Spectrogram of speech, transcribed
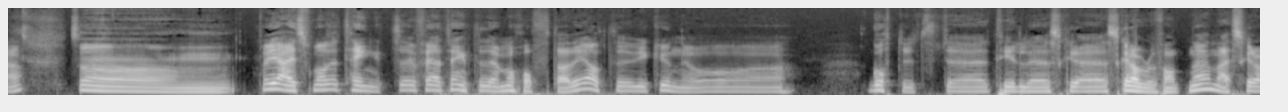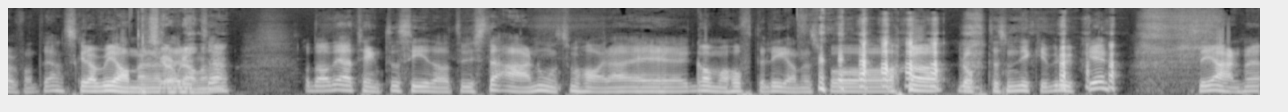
Ja. Så Og jeg som hadde tenkt For jeg tenkte det med hofta di, at vi kunne jo gått ut eh, til eh, skra skravlefantene Nei, skravlefantene, ja. Skravlianerne der ute. Og da hadde jeg tenkt å si da at hvis det er noen som har ei gammel hofte liggende på loftet som de ikke bruker, så gjerne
